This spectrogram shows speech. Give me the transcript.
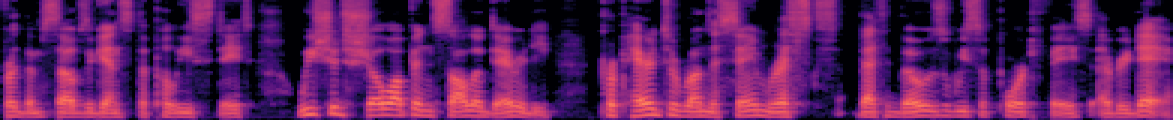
for themselves against the police state, we should show up in solidarity, prepared to run the same risks that those we support face every day.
